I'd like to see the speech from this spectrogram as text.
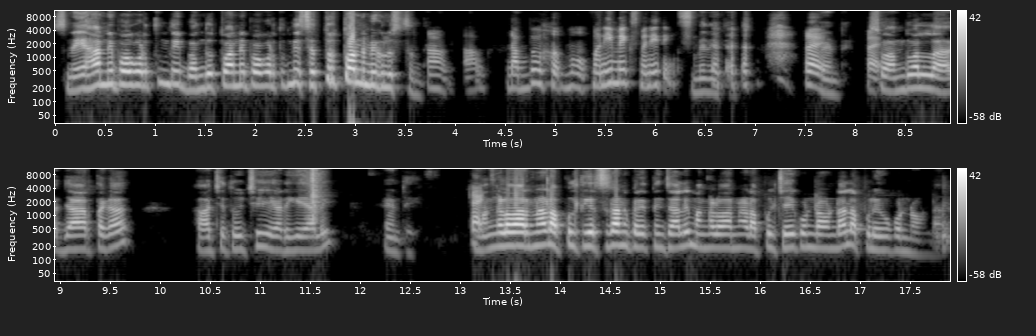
స్నేహాన్ని పోగొడుతుంది బంధుత్వాన్ని పోగొడుతుంది శత్రుత్వాన్ని మిగులుస్తుంది. డబ్బు money makes many things. So అందువల్ల జాగ్రత్తగా ఆచితూచి అడిగేయాలి. ఏంటి. మంగళవారం నాడు అప్పులు తీర్చడానికి ప్రయత్నించాలి. మంగళవారం నాడు అప్పులు చేయకుండా ఉండాలి అప్పులు ఇవ్వకుండా ఉండాలి.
